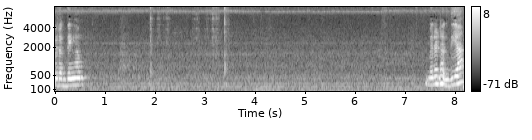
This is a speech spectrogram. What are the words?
रख देंगे हम। मैंने ढक दिया।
